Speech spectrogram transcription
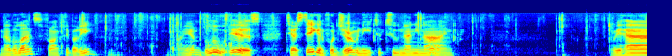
Netherlands, Franck Ribéry. Bayern. Blue is Ter Stegen for Germany to 299. We have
